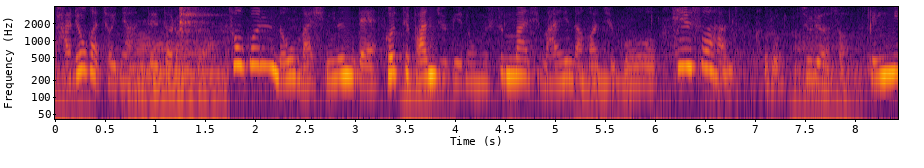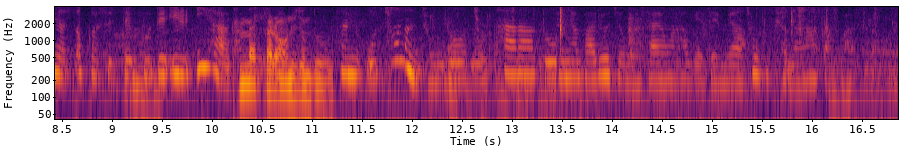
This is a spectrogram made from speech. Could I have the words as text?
발효가 전혀 안 되더라고요. 속은 너무 맛있는데 겉에 반죽이 너무 쓴맛이 많이 나가지고 최소한 으로 줄여서 백미와 섞었을 때 9대 1 이하 판매가는 어느 정도 한 5천 원 정도로 팔아도 그냥 발효정을 사용하게 되면 초보 편안하다고 하더라고요.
